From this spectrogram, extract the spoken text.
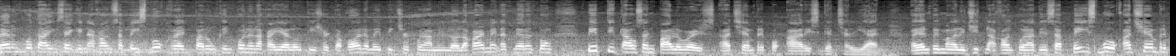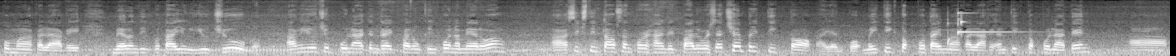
Meron po tayong second account sa Facebook, Red Parungkin po na naka-yellow t-shirt ako na may picture po namin ni Lola Carmen at meron pong 50,000 followers at syempre po Aris Gatchalian. Ayan po yung mga legit na account po natin sa Facebook at syempre po mga kalaki, meron din po tayong YouTube. Ang YouTube po natin, Red Parungkin po na merong Ah, 16,400 followers at syempre TikTok. Ayan po. May TikTok po tayo mga kalaki. Ang TikTok po natin, ah,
